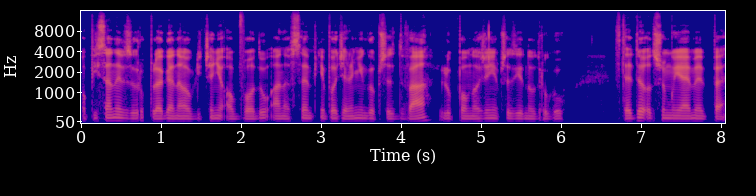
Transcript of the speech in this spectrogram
Opisany wzór polega na obliczeniu obwodu, a następnie podzieleniu go przez 2 lub pomnożeniu przez jedną drugą. Wtedy otrzymujemy p.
